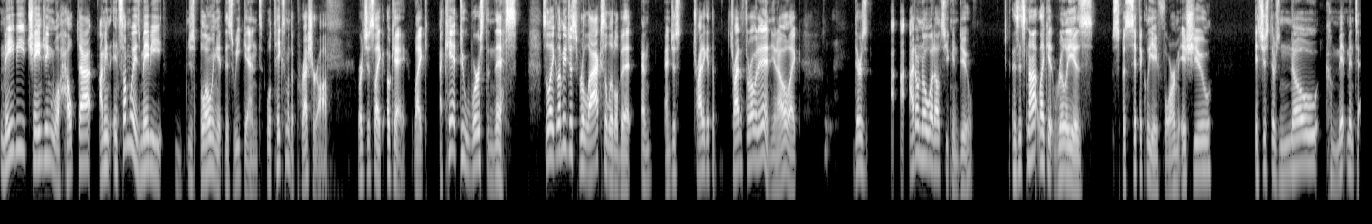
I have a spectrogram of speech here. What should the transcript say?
maybe changing will help that. I mean, in some ways, maybe just blowing it this weekend will take some of the pressure off, where it's just like, okay, like I can't do worse than this. So like let me just relax a little bit and and just try to get the try to throw it in, you know? Like there's I, I don't know what else you can do. Cuz it's not like it really is specifically a form issue. It's just there's no commitment to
